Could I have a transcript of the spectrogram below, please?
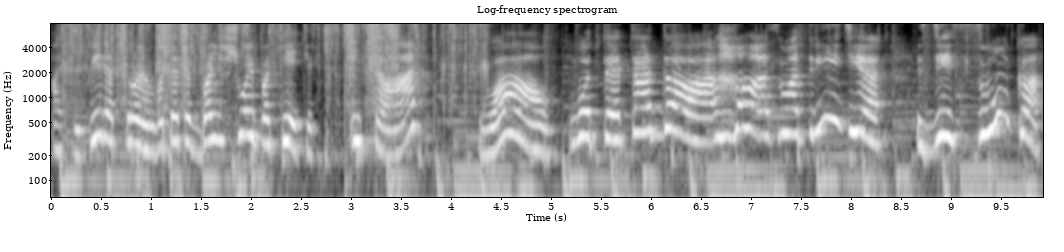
А теперь откроем вот этот большой пакетик. Итак, Вау, вот это да! смотрите, здесь сумка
